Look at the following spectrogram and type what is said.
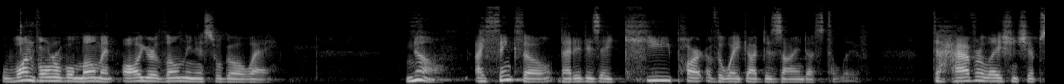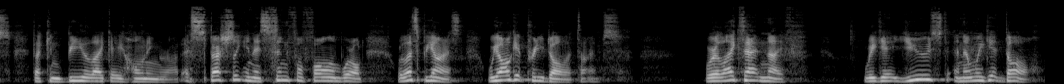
one vulnerable moment, all your loneliness will go away. No. I think, though, that it is a key part of the way God designed us to live to have relationships that can be like a honing rod, especially in a sinful, fallen world where, let's be honest, we all get pretty dull at times. We're like that knife. We get used and then we get dull.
